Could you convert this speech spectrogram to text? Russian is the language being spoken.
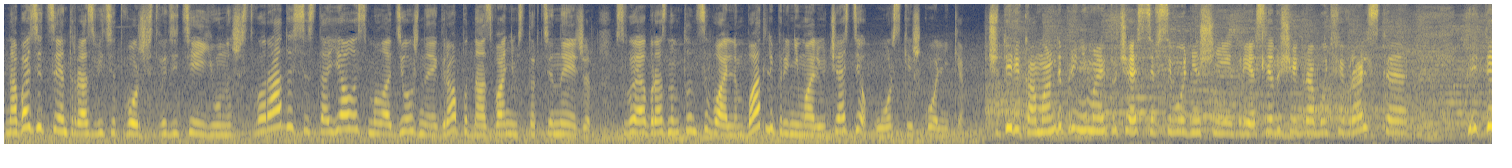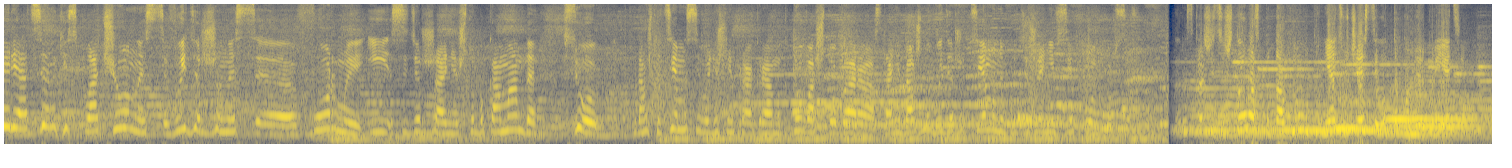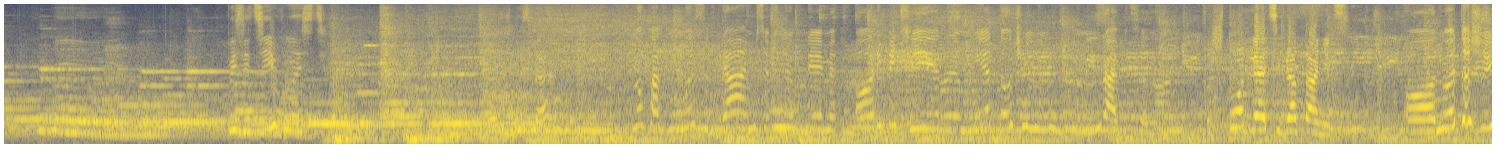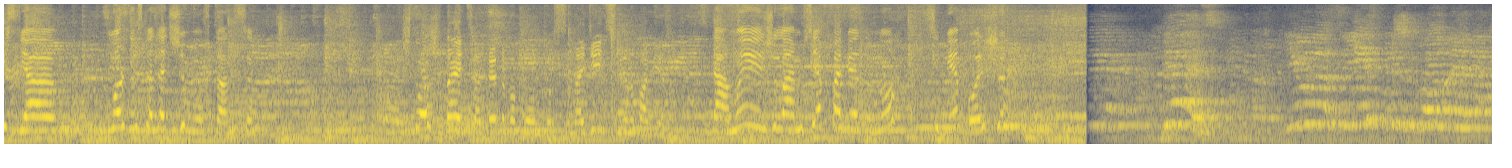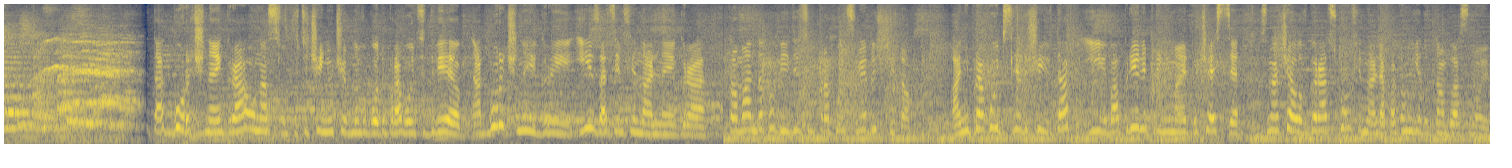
На базе Центра развития творчества детей и юношества «Радость» состоялась молодежная игра под названием «Стартинейджер». В своеобразном танцевальном батле принимали участие орские школьники. Четыре команды принимают участие в сегодняшней игре. Следующая игра будет февральская. Критерии оценки – сплоченность, выдержанность э, формы и содержания, чтобы команда все, потому что тема сегодняшней программы «Кто во что гораст». Они должны выдержать тему на протяжении всех конкурсов. Расскажите, что вас подтолкнуло принять участие в таком мероприятии? Позитивность. Не знаю. Ну, как бы мы собираемся все время, э, репетируем, и это очень нравится нам. Что для тебя танец? Э, ну, это жизнь, я, можно сказать, живу в танце. Что ожидаете от этого конкурса? Надеетесь ли на победу? Да, мы желаем всем победу, но себе больше. Отборочная игра. У нас в течение учебного года проводятся две отборочные игры и затем финальная игра. Команда-победитель проходит следующий этап. Они проходят следующий этап и в апреле принимают участие сначала в городском финале, а потом едут на областной.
